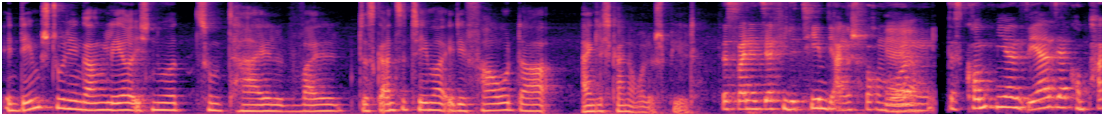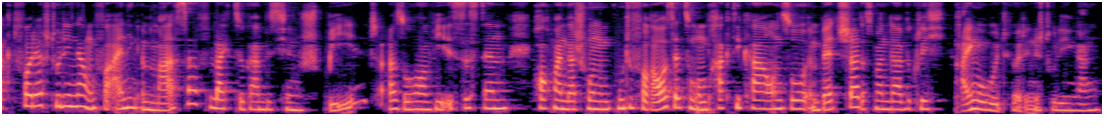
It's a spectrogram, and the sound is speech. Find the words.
In dem Studiengang lehre ich nur zum Teil, weil das ganze Thema EDV da eigentlich keine Rolle spielt. Das waren jetzt sehr viele Themen, die angesprochen Ja, wurden. Das kommt mir sehr, sehr kompakt vor, der Studiengang und vor allen Dingen im Master vielleicht sogar ein bisschen spät. Also wie ist es denn? Braucht man da schon gute Voraussetzungen um Praktika und so im Bachelor, dass man da wirklich reingeholt wird in den Studiengang?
